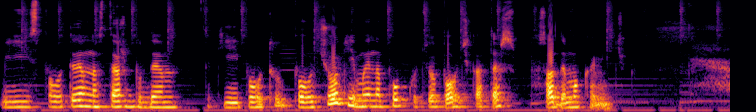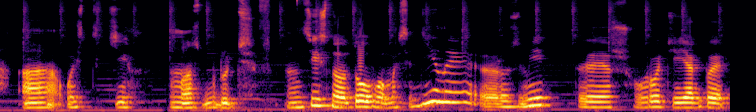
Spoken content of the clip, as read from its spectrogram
і з павутини в нас теж буде такий павучок, і ми на попку цього павучка теж посадимо камінчик. А, ось такі у нас будуть. Звісно, довго ми сиділи, е, розумієте, що вроді якби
